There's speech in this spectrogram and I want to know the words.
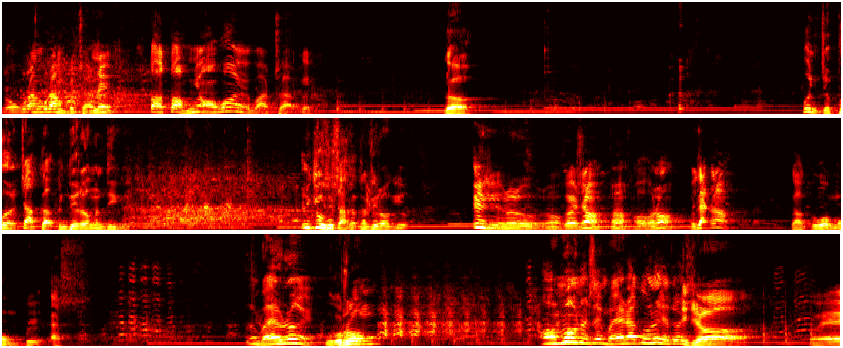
urang-urang bejane totoh nyawa e padake. Lho. Pun jebol cagak gendera ngendi kuwi? Iki wis cagak gendera iki. Iki lho wis. Ha, ono. Wigat no. Ganggu wong ngombe es. Bayar dong e? Urung. Omong nek sing bayar aku to. Iya. Weh,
